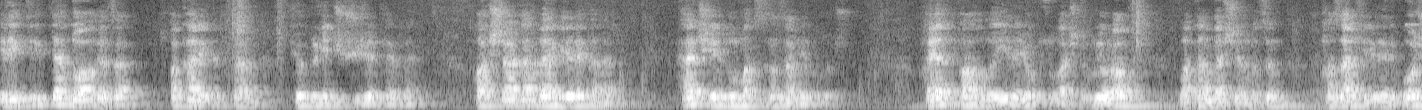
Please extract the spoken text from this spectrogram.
Elektrikten doğalgaza, akaryakıttan köprü geçiş ücretlerine, harçlardan vergilere kadar her şeye durmaksızın zam yapılıyor. Hayat pahalılığıyla yoksullaştırılıyor halk, vatandaşlarımızın pazar fileleri boş,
